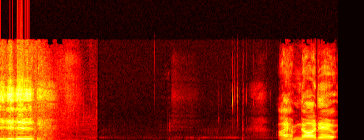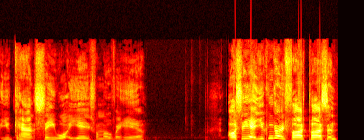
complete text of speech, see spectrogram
I have no idea. You can't see what he is from over here. Oh, so yeah, you can go in first person.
